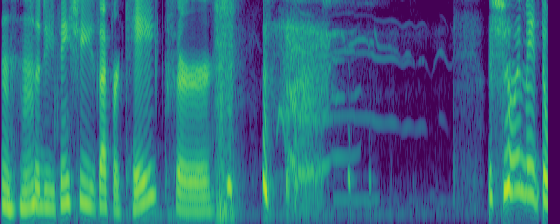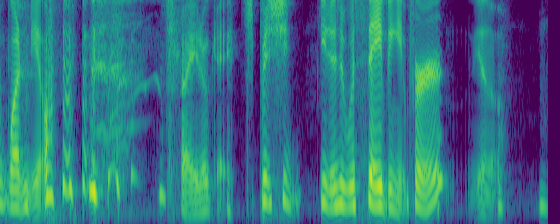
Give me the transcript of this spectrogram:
Mhm. So do you think she used that for cakes or? she only made the one meal, That's right. Okay. but she, you know, was saving it for. You know, You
